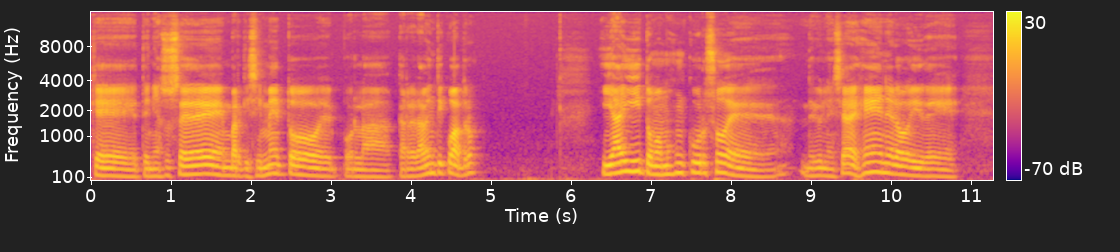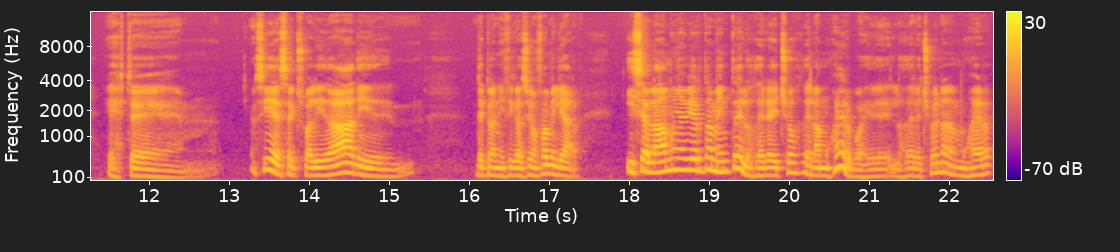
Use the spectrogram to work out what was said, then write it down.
que tenía su sede en Barquisimeto eh, por la carrera 24. Y ahí tomamos un curso de, violencia de género y de este sí, de sexualidad y de planificación familiar. Y se hablaba muy abiertamente de los derechos de la mujer, pues los derechos de la mujer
